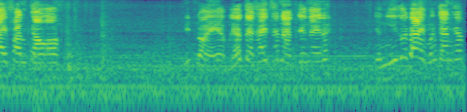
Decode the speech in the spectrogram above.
ลายฟันเกาเอา นิดหน่อยครับ แล้วแต่ใครถนัดยังไงนะ อย่างนี้ก็ได้เหมือนกันครับ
